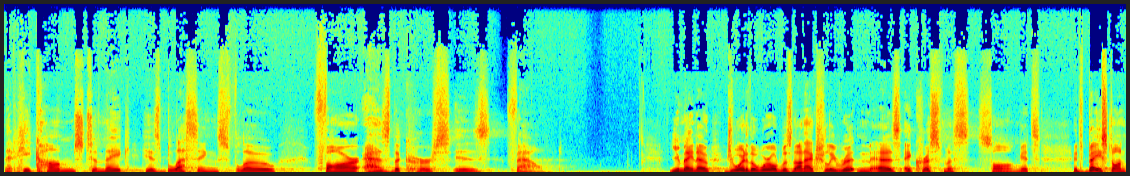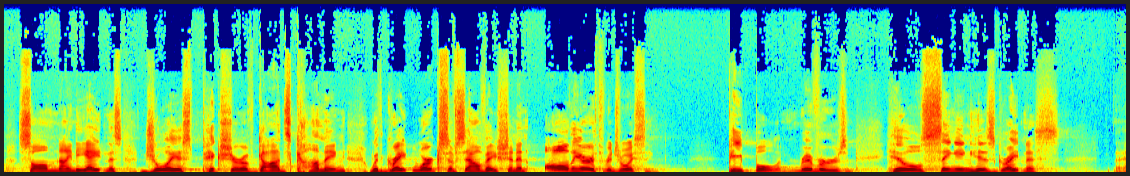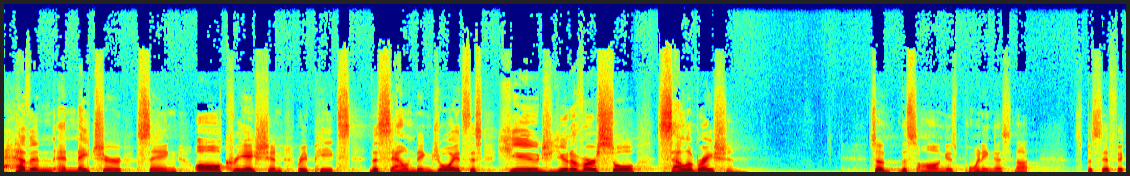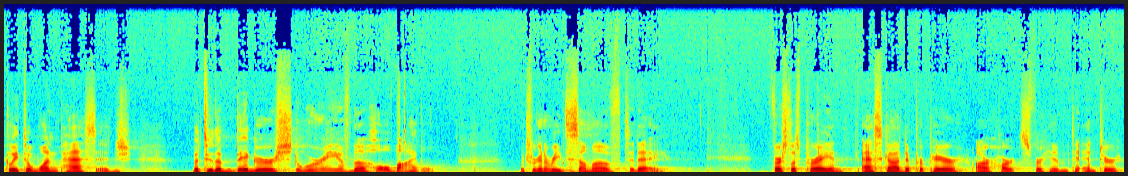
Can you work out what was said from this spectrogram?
that He comes to make His blessings flow far as the curse is found. You may know Joy to the World was not actually written as a Christmas song. It's, it's based on Psalm 98 and this joyous picture of God's coming with great works of salvation and all the earth rejoicing. People and rivers and hills singing his greatness. Heaven and nature sing. All creation repeats the sounding joy. It's this huge universal celebration. So the song is pointing us not specifically to one passage, but to the bigger story of the whole Bible, which we're going to read some of today. First, let's pray and ask God to prepare our hearts for Him to enter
